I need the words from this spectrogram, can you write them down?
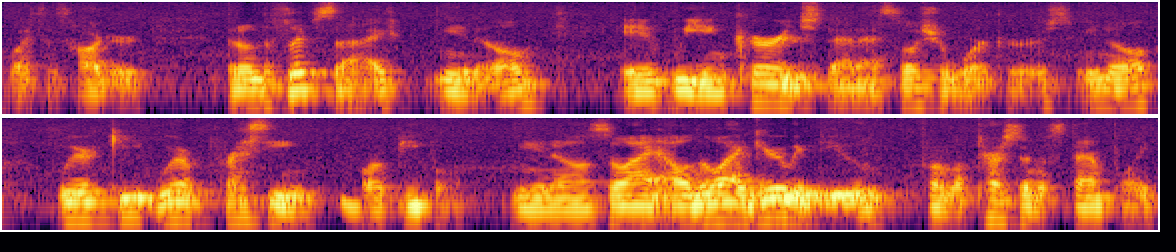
twice as harder. But on the flip side, you know, if we encourage that as social workers, you know, we're keep we're oppressing our people, you know. So I although I agree with you from a personal standpoint,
